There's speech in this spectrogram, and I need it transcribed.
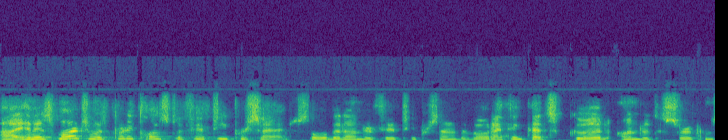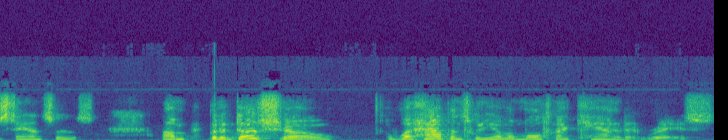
Uh, and his margin was pretty close to 50%, just a little bit under 50% of the vote. I think that's good under the circumstances. Um, but it does show what happens when you have a multi candidate race.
